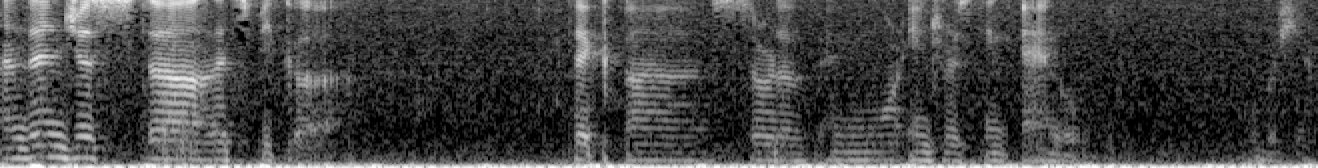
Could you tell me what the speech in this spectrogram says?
and then just uh, let's pick a, pick a sort of a more interesting angle over here.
